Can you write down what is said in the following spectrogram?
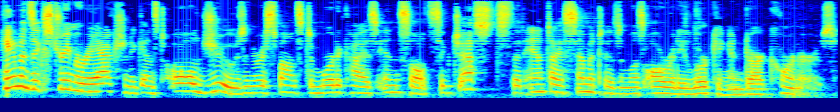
Haman's extreme reaction against all Jews in response to Mordecai's insult suggests that anti Semitism was already lurking in dark corners.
